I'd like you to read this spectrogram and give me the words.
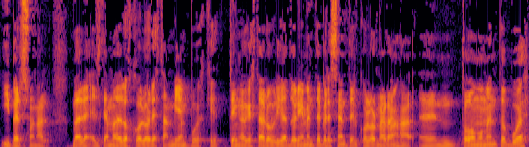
y personal. ¿Vale? El tema de los colores también, pues que tenga que estar obligatoriamente presente el color naranja en todo momento, pues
